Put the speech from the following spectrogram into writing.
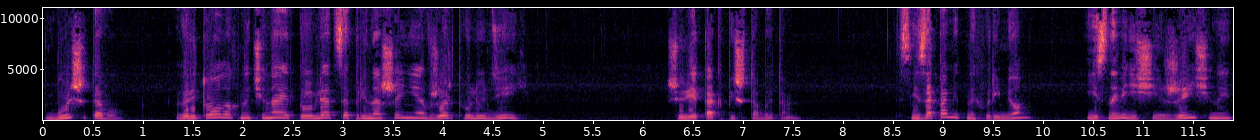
Больше того, в ритуалах начинает появляться приношение в жертву людей. Шюре так пишет об этом. С незапамятных времен ясновидящие женщины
